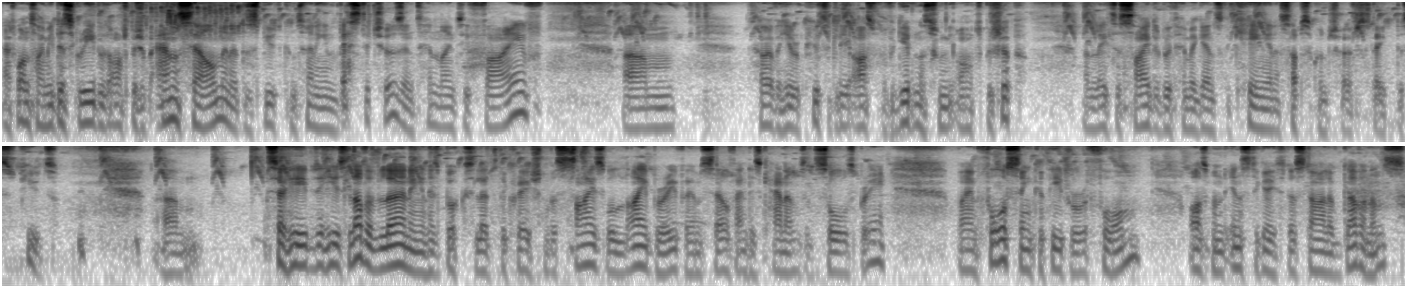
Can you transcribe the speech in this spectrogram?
at one time he disagreed with Archbishop Anselm in a dispute concerning investitures in 1095. Um, however, he reputedly asked for forgiveness from the Archbishop and later sided with him against the king in a subsequent church-state dispute. Um, so he, his love of learning and his books led to the creation of a sizable library for himself and his canons at Salisbury, by enforcing cathedral reform, Osmond instigated a style of governance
